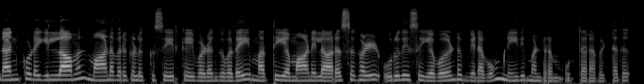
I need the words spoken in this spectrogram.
நன்கொடை இல்லாமல் மாணவர்களுக்கு சேர்க்கை வழங்குவதை மத்திய மாநில அரசுகள் உறுதி செய்ய வேண்டும் எனவும் நீதிமன்றம் உத்தரவிட்டது.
